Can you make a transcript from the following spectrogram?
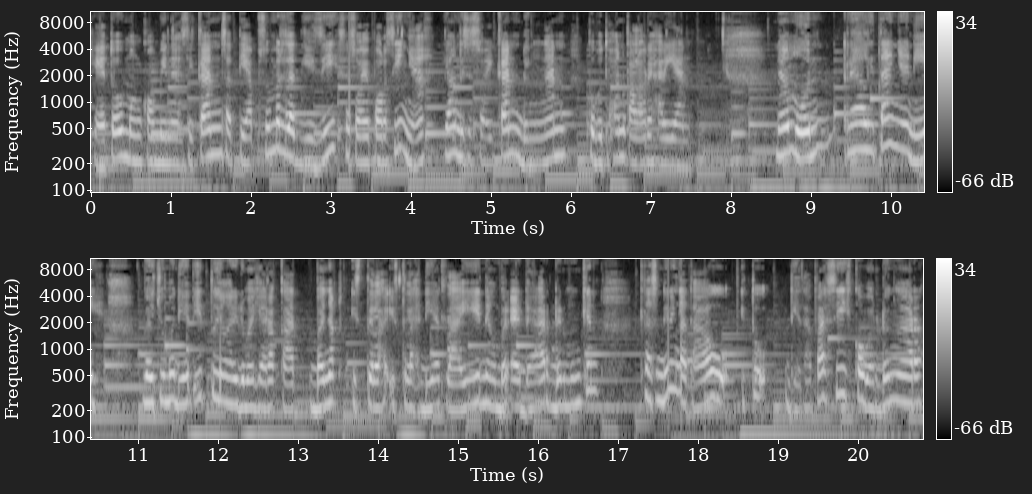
yaitu mengkombinasikan setiap sumber zat gizi sesuai porsinya yang disesuaikan dengan kebutuhan kalori harian. Namun, realitanya nih, gak cuma diet itu yang ada di masyarakat banyak istilah-istilah diet lain yang beredar dan mungkin kita sendiri nggak tahu itu diet apa sih kok baru dengar.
